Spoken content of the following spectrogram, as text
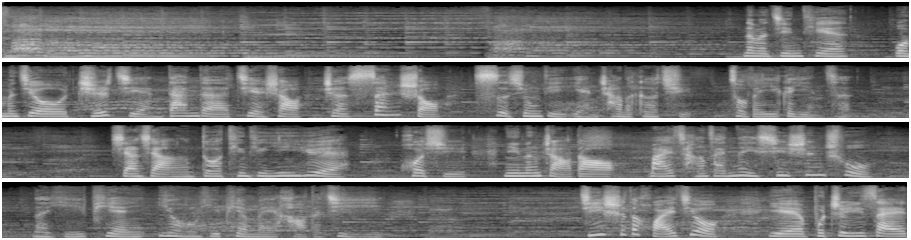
the 那么今天我们就只简单的介绍这三首四兄弟演唱的歌曲，作为一个引子。想想多听听音乐，或许你能找到埋藏在内心深处那一片又一片美好的记忆。及时的怀旧，也不至于在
